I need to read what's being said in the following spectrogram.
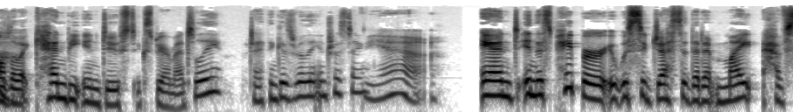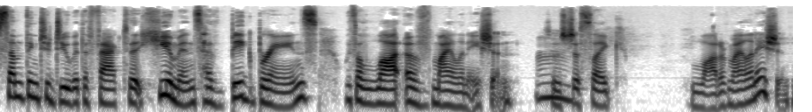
although it can be induced experimentally, which I think is really interesting. Yeah. And in this paper, it was suggested that it might have something to do with the fact that humans have big brains with a lot of myelination. So it's just like a lot of myelination.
